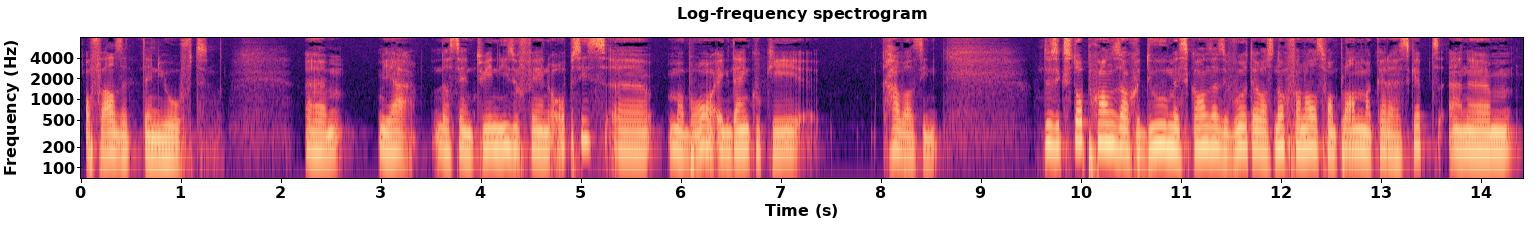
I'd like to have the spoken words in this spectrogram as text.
Ofwel zit het in je hoofd. Um, ja, dat zijn twee niet zo fijne opties. Uh, maar bon, ik denk, oké, ik ga wel zien. Dus ik stop gewoon dat gedoe, miskans enzovoort. Hij was nog van alles van plan, maar ik heb geskipt. En um,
